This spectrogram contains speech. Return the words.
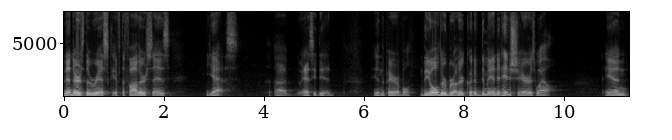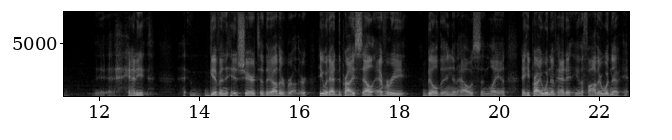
And then there's the risk if the father says yes, uh, as he did in the parable, the older brother could have demanded his share as well. And had he given his share to the other brother, he would have had to probably sell every building and house and land. And he probably wouldn't have had, you know, the father wouldn't have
